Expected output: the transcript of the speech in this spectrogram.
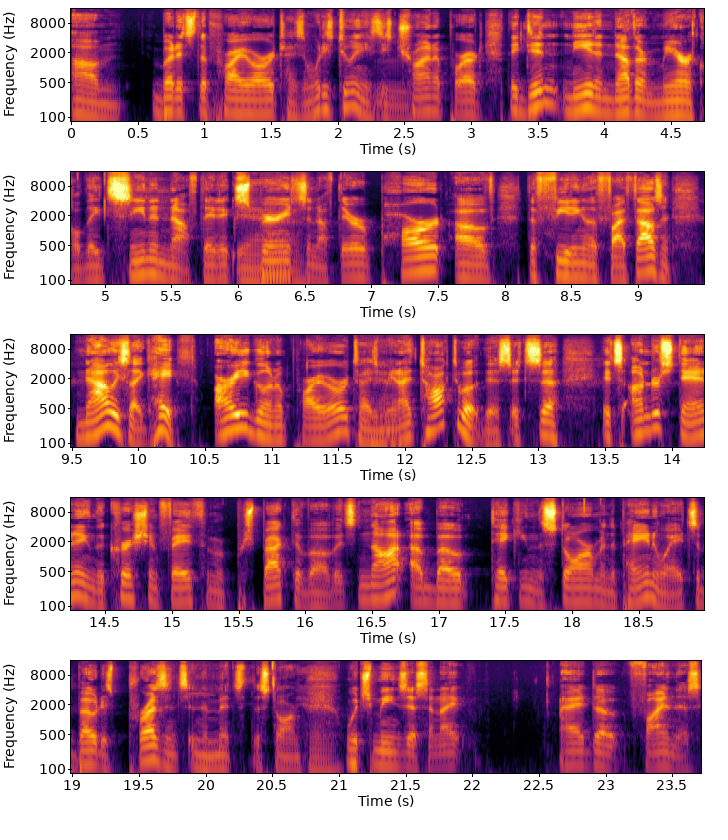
Um, but it's the prioritizing. What he's doing is he's trying to prioritize. They didn't need another miracle. They'd seen enough. They'd experienced enough. They were part of the feeding of the five thousand. Now he's like, "Hey, are you going to prioritize me?" And I talked about this. It's uh, it's understanding the Christian faith from a perspective of it's not about taking the storm and the pain away. It's about his presence in the midst of the storm, which means this. And I I had to find this.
